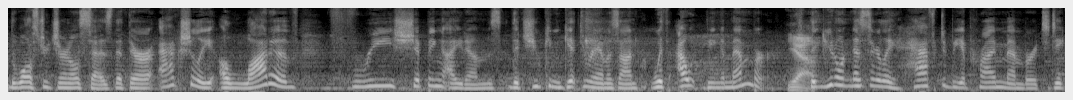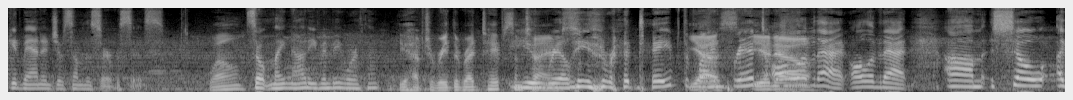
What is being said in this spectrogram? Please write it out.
the Wall Street Journal says that there are actually a lot of free shipping items that you can get through Amazon without being a member. Yeah. That you don't necessarily have to be a Prime member to take advantage of some of the services. Well, So it might not even be worth it. you have to read the red tape sometimes. You really the red tape, the fine print, you all of that, all of that. Um, so uh,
